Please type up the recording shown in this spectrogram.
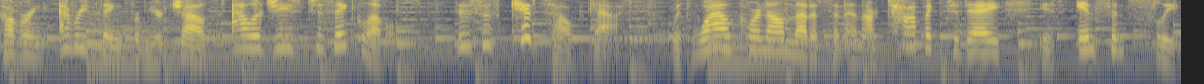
covering everything from your child's allergies to zinc levels. This is Kids Healthcast with Weill Cornell Medicine, and our topic today is infant sleep.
